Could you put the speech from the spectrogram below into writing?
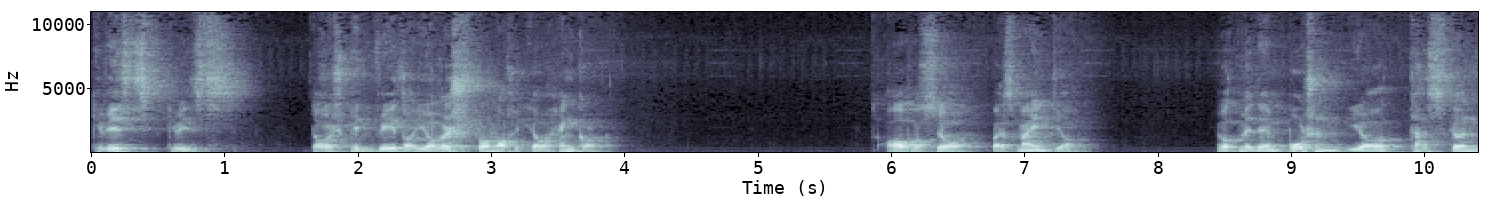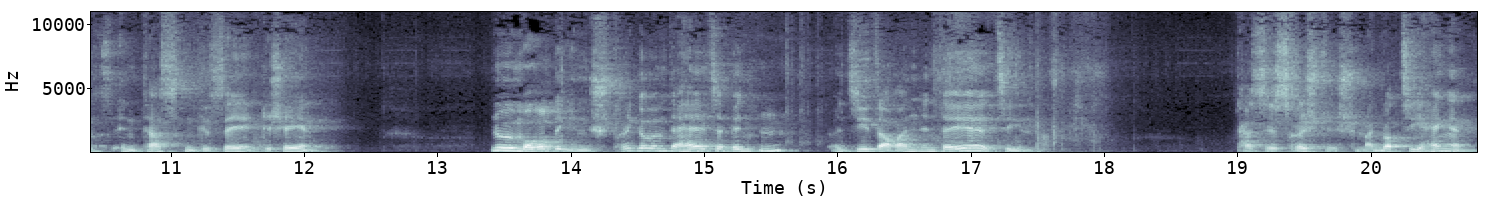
gewiss, gewiss, da ich bin weder ihr Richter noch ihr Henker. Aber Sir, was meint ihr? Wird mit dem Burschen ihr Tasken in Tasken geschehen? Nun, man würde ihnen Stricke um die Hälse binden und sie daran in die Ehe ziehen. Das ist richtig, man wird sie hängen.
